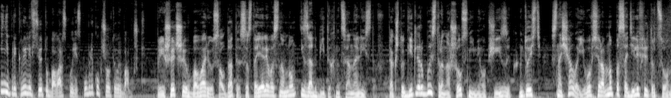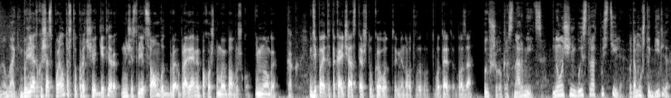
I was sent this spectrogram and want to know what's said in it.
и не прикрыли всю эту Баварскую республику к чертовой бабушке. Пришедшие в Баварию солдаты состояли в основном из отбитых националистов, так что Гитлер быстро нашел с ними общий язык. Ну то есть, сначала его все равно посадили в фильтрационный лагерь. Бля, я только сейчас понял то, что, короче, Гитлер, ну, чисто лицом, вот бро- бровями похож на мою бабушку. Немного. как Ну, типа, это такая частая штука, вот именно вот, вот, вот это, глаза. бывшего красноармейца. Но очень быстро отпустили, потому что Гитлер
